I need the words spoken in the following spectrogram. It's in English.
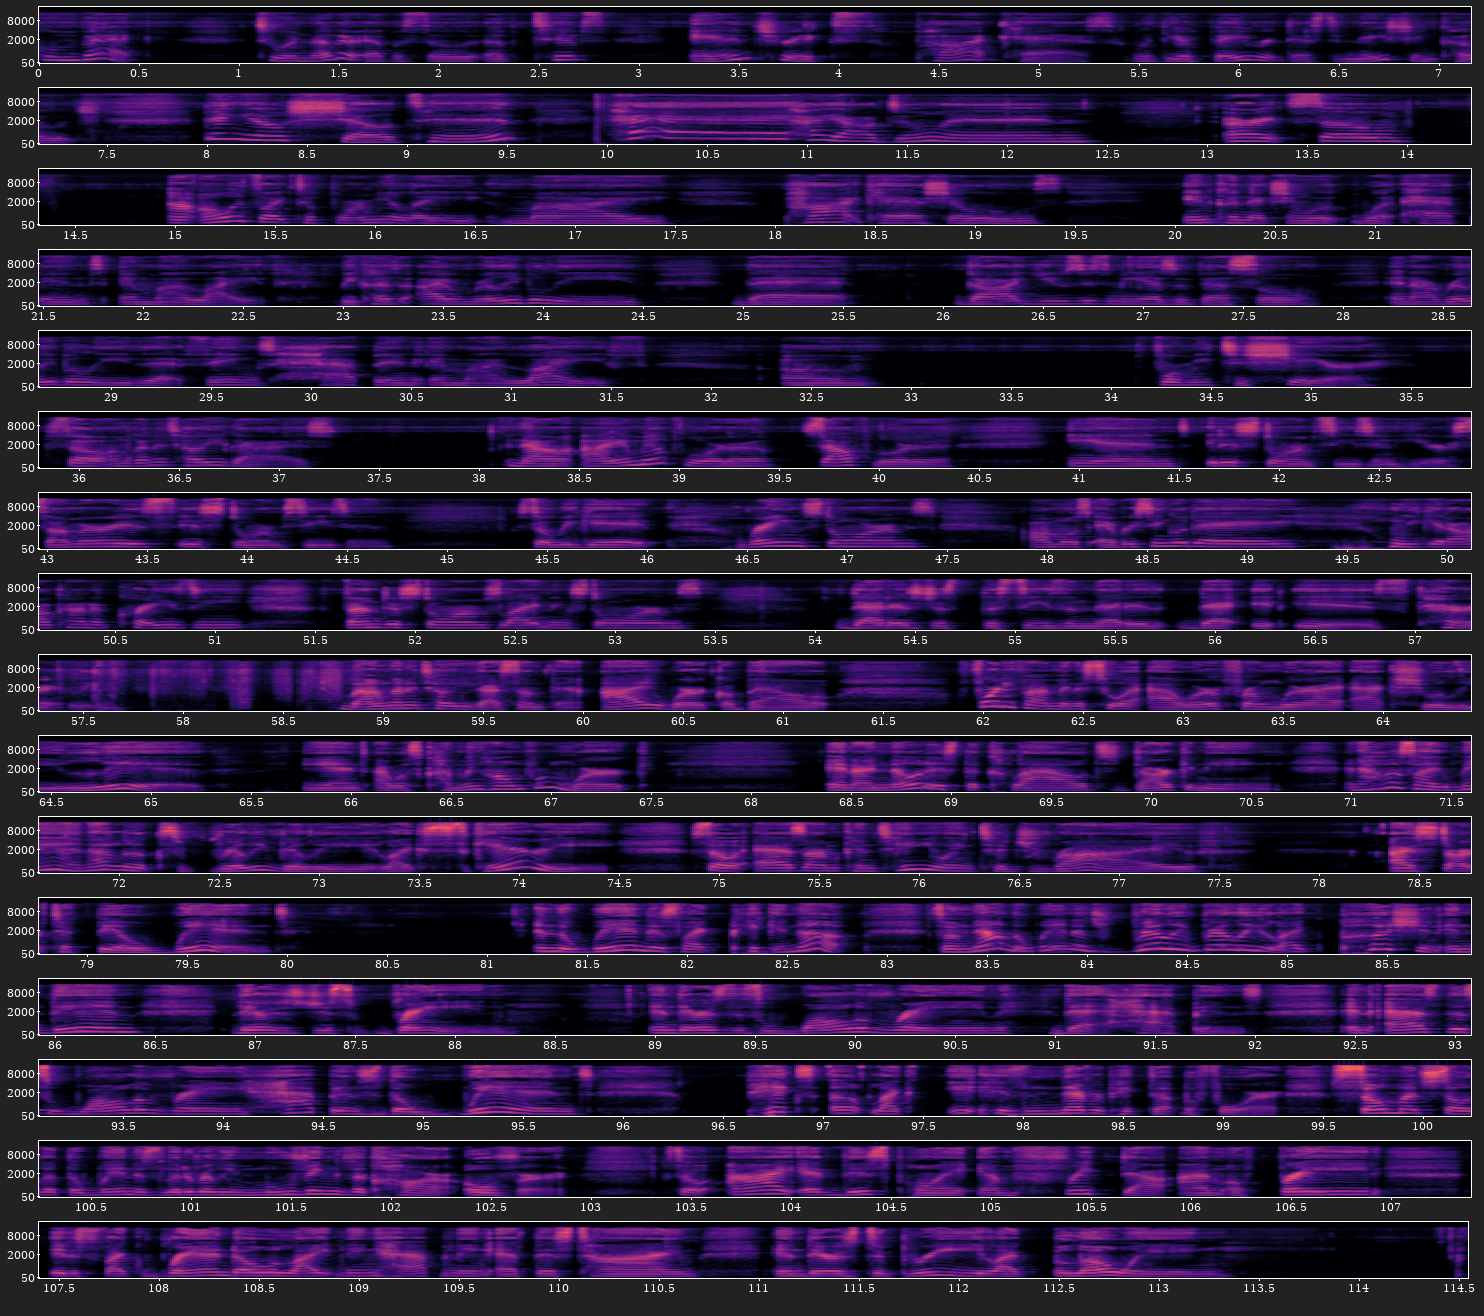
welcome back to another episode of Tips and Tricks podcast with your favorite destination coach, Danielle Shelton. Hey, how y'all doing? All right, so I always like to formulate my podcast shows in connection with what happens in my life because I really believe that God uses me as a vessel and I really believe that things happen in my life um, for me to share. So I'm going to tell you guys. Now, I am in Florida, South Florida, and it is storm season here. Summer is is storm season. So we get rainstorms almost every single day. We get all kind of crazy thunderstorms, lightning storms. That is just the season that is that it is currently. But I'm going to tell you guys something. I work about 45 minutes to an hour from where I actually live. And I was coming home from work and I noticed the clouds darkening. And I was like, man, that looks really, really like scary. So as I'm continuing to drive, I start to feel wind. And the wind is like picking up. So now the wind is really, really like pushing. And then there's just rain and there's this wall of rain that happens. And as this wall of rain happens, the wind picks up like it has never picked up before. So much so that the wind is literally moving the car over. So I, at this point, am freaked out. I'm afraid. It is like rando lightning happening at this time, and there's debris like blowing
